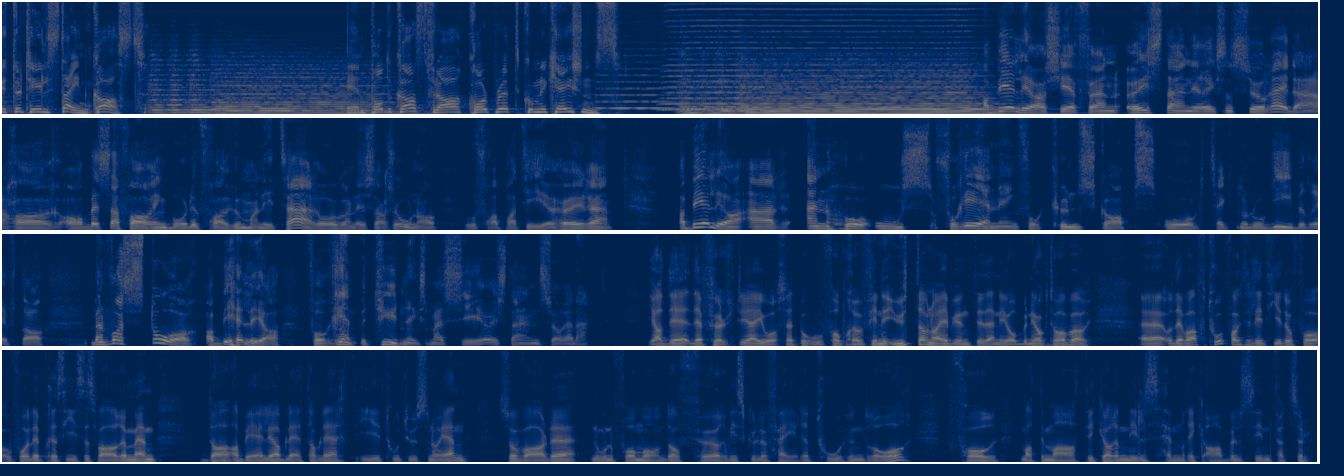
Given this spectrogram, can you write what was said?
lytter til Steinkast. En podkast fra Corporate Communications. Abelia-sjefen Øystein Eriksen Søreide har arbeidserfaring både fra humanitære organisasjoner og fra partiet Høyre. Abelia er NHOs forening for kunnskaps- og teknologibedrifter. Men hva står Abelia for rent betydningsmessig, Øystein Søreide? Ja, det, det, følte jeg jo også et behov for å prøve å finne ut av når jeg begynte i denne jobben i oktober. Eh, og det var, tok faktisk litt tid å få, få det presise svaret, men da Abelia ble etablert i 2001, så var det noen få måneder før vi skulle feire 200 år for matematikeren Nils Henrik Abel sin fødsel.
